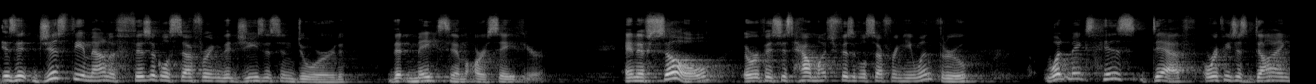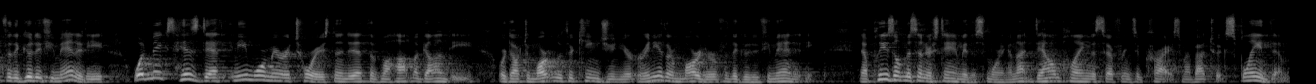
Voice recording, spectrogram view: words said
is it just the amount of physical suffering that Jesus endured that makes him our Savior? And if so, or if it's just how much physical suffering he went through, what makes his death, or if he's just dying for the good of humanity, what makes his death any more meritorious than the death of Mahatma Gandhi or Dr. Martin Luther King Jr. or any other martyr for the good of humanity? Now, please don't misunderstand me this morning. I'm not downplaying the sufferings of Christ. I'm about to explain them.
